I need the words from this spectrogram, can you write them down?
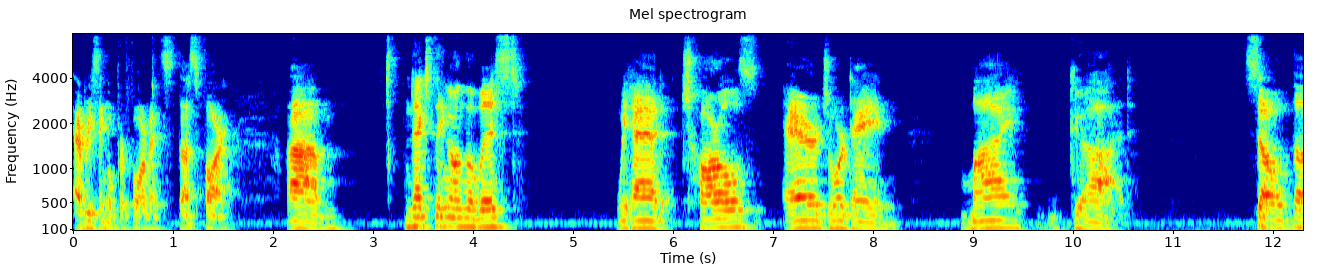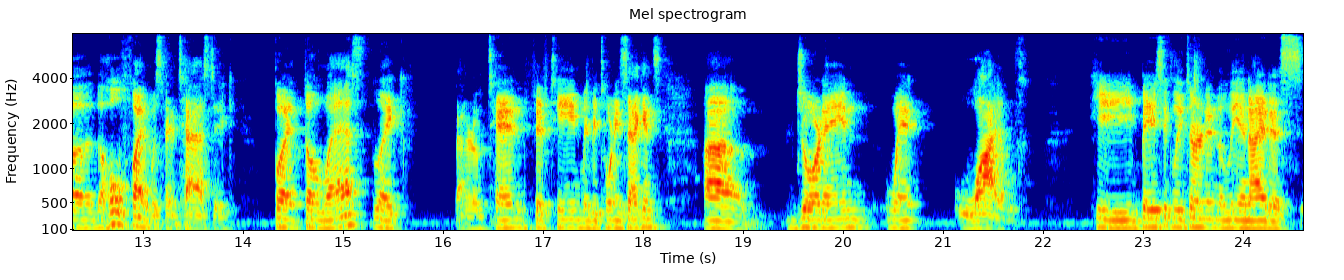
every single performance thus far. Um, next thing on the list, we had Charles Air Jourdain. My God. So the the whole fight was fantastic, but the last like I don't know 10, 15, maybe 20 seconds, uh, Jourdain went wild. He basically turned into Leonidas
